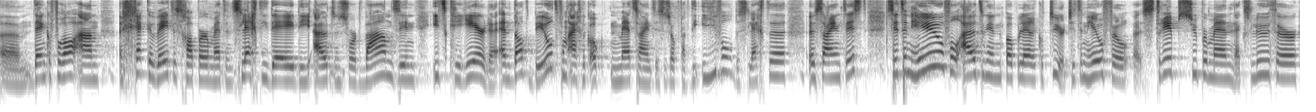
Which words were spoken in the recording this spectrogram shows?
Um, denken vooral aan een gekke wetenschapper met een slecht idee... die uit een soort waanzin iets creëerde. En dat beeld van eigenlijk ook... mad scientist is ook vaak de evil, de slechte uh, scientist... zit in heel veel uitingen in de populaire cultuur. Het zit in heel veel uh, strips, Superman, Lex Luthor.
